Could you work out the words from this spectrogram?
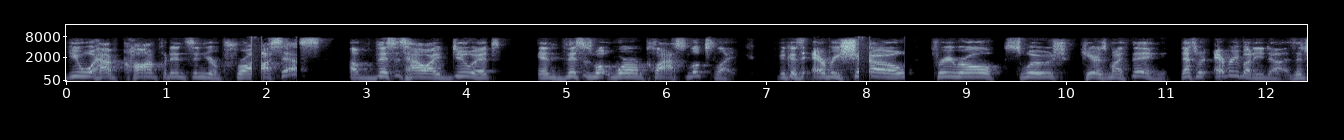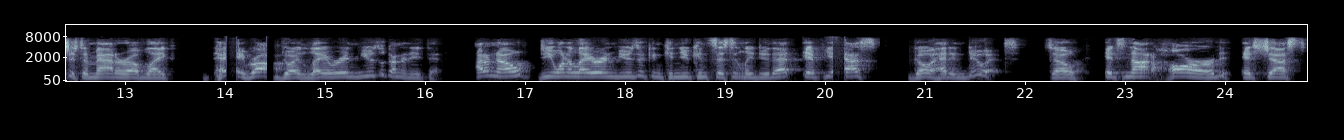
you will have confidence in your process of this is how I do it and this is what world class looks like. Because every show, pre roll, swoosh, here's my thing. That's what everybody does. It's just a matter of like, hey, Rob, do I layer in music underneath it? I don't know. Do you want to layer in music and can you consistently do that? If yes, go ahead and do it. So it's not hard. It's just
